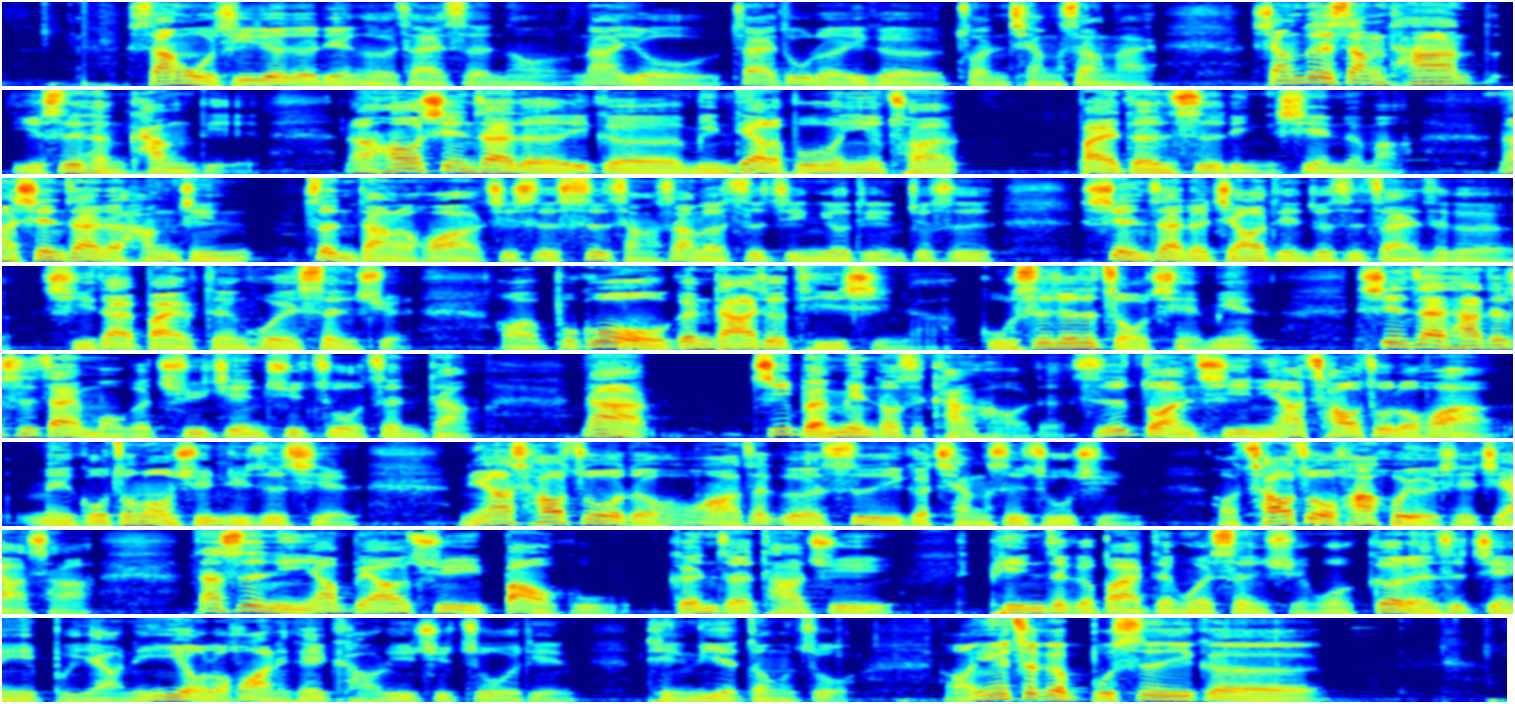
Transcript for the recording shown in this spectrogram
三五七六的联合再生哦，那有再度的一个转强上来，相对上它也是很抗跌。然后现在的一个民调的部分，因为川拜登是领先的嘛，那现在的行情震荡的话，其实市场上的资金有点就是现在的焦点就是在这个期待拜登会胜选哦。不过我跟大家就提醒啊，股市就是走前面，现在它就是在某个区间去做震荡，那。基本面都是看好的，只是短期你要操作的话，美国总统选举之前你要操作的话，这个是一个强势族群哦，操作它会有一些价差，但是你要不要去爆股跟着他去拼这个拜登会胜选？我个人是建议不要，你有的话你可以考虑去做一点停利的动作哦，因为这个不是一个。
